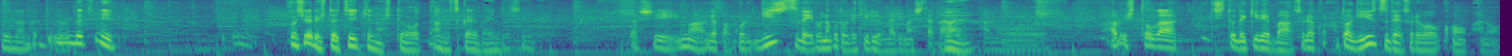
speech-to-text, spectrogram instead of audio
そういうなんだ。別に教える人は地域の人をあの使えばいいんですよね。だし今やっぱこれ技術でいろんなことができるようになりましたから、はい、あのある人がきちっとできればそれはあとは技術でそれをこうあの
